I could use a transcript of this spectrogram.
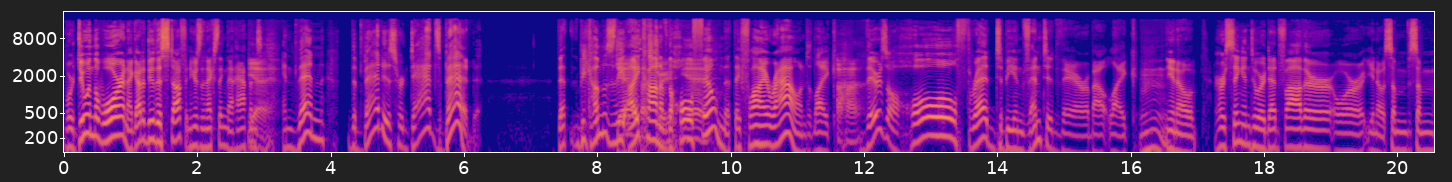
we're doing the war and I got to do this stuff and here's the next thing that happens. Yeah. And then the bed is her dad's bed. That becomes the Yeah, icon of the whole yeah. film that they fly around. Like Uh-huh. there's a whole thread to be invented there about like Mm. you know her singing to her dead father or you know some some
